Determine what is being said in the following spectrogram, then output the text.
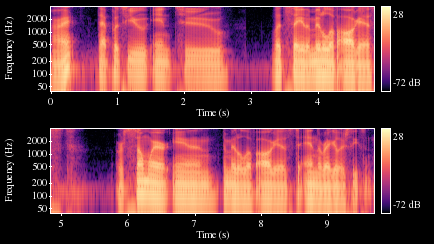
All right, that puts you into let's say the middle of August or somewhere in the middle of August to end the regular season.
